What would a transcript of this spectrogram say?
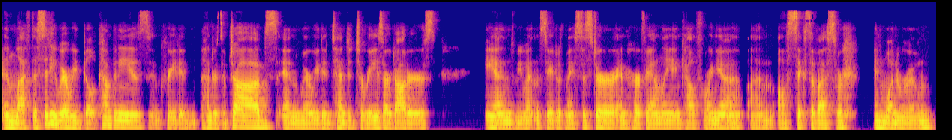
and left the city where we'd built companies and created hundreds of jobs and where we'd intended to raise our daughters and we went and stayed with my sister and her family in California. Um, all six of us were in one room.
